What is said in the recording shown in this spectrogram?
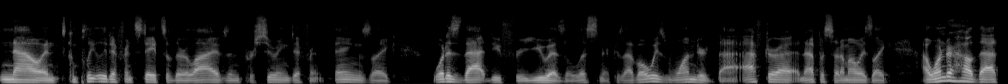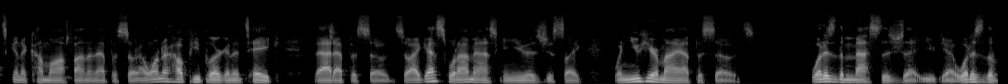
now in completely different states of their lives and pursuing different things? Like, what does that do for you as a listener? Because I've always wondered that after an episode, I'm always like, I wonder how that's going to come off on an episode. I wonder how people are going to take that episode. So I guess what I'm asking you is just like, when you hear my episodes, what is the message that you get? What is the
